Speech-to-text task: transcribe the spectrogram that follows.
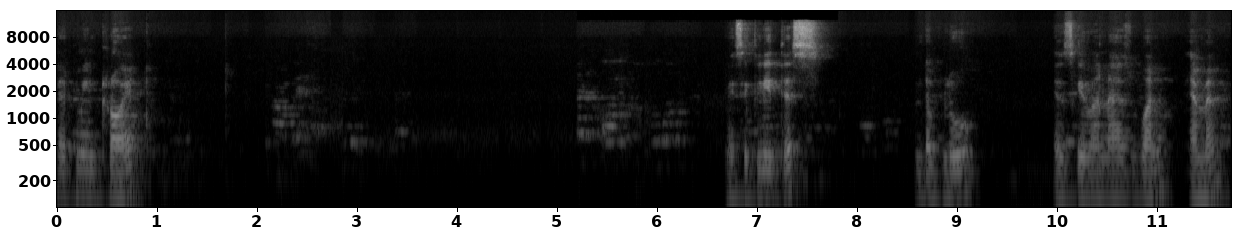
Let me draw it. Basically this W is given as 1 mm.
